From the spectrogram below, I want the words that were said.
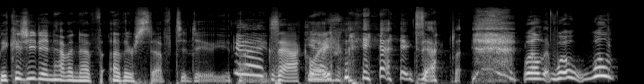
because you didn't have enough other stuff to do. You yeah, exactly. Yeah, exactly. Well, well, well,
